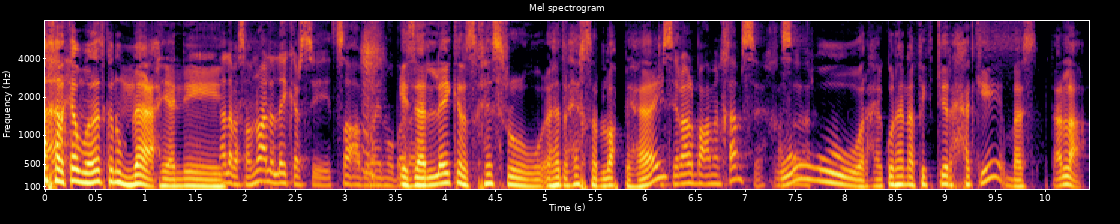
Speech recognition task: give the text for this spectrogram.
آخر كم مباراه كانوا مناح يعني لا لا بس ممنوع للليكرز يتصعبوا بهاي المباراة. إذا الليكرز خسروا هذا رح يخسر اللعبه هاي يصير أربعة من خمسة خسارة أوه رح يكون هنا في كتير حكي بس طلع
